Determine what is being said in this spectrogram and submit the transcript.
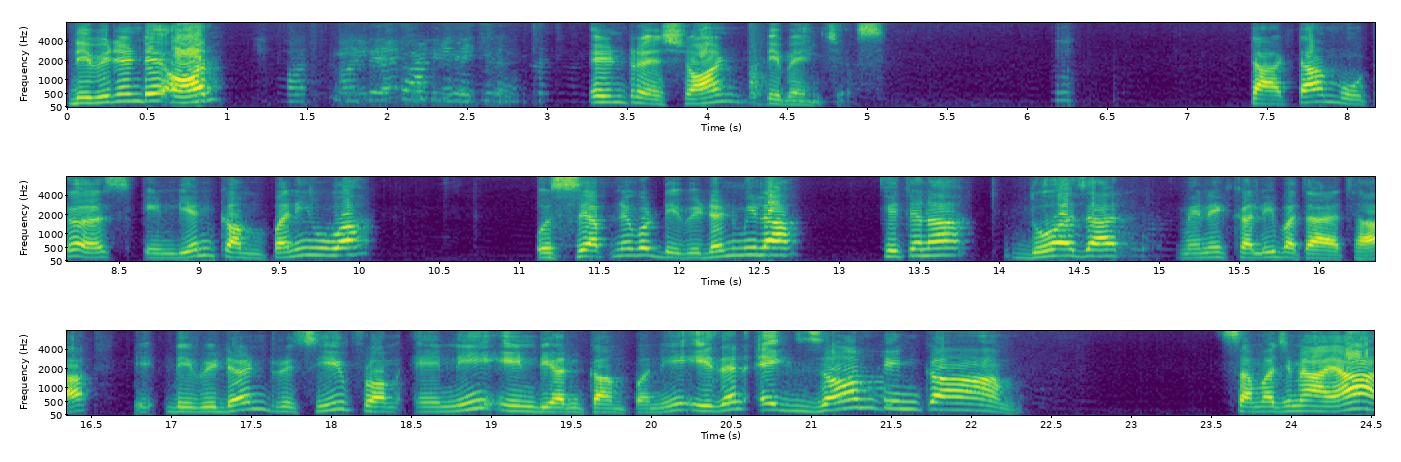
dividend है और? Interest on debentures Tata Motors Indian company हुआ। उससे अपने को डिविडेंड मिला। कितना? 2000 मैंने कल ही बताया था। Dividend receive from any Indian company is an exempt income समझ में आया?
